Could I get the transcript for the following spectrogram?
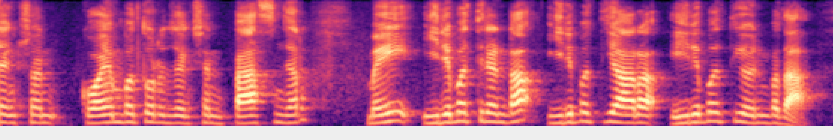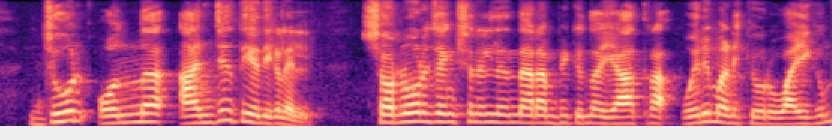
junction Coimbatore junction passenger May ഇരുപത്തിരണ്ട് ഇരുപത്തിയാറ് ഇരുപത്തി ഒൻപത് ജൂൺ ഒന്ന് അഞ്ച് തീയതികളിൽ ഷൊർണൂർ ജംഗ്ഷനിൽ നിന്ന് ആരംഭിക്കുന്ന യാത്ര ഒരു മണിക്കൂർ വൈകും.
